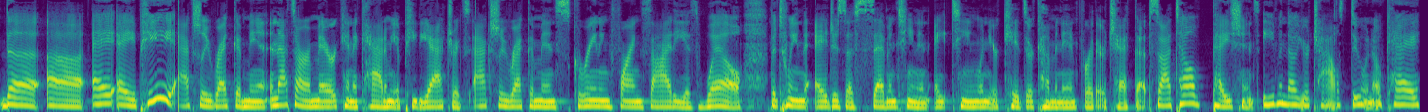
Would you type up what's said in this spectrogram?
The uh, AAP actually recommend, and that's our American Academy of Pediatrics Pediatrics actually recommends screening for anxiety as well between the ages of 17 and 18 when your kids are coming in for their checkup. So I tell patients, even though your child's doing okay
